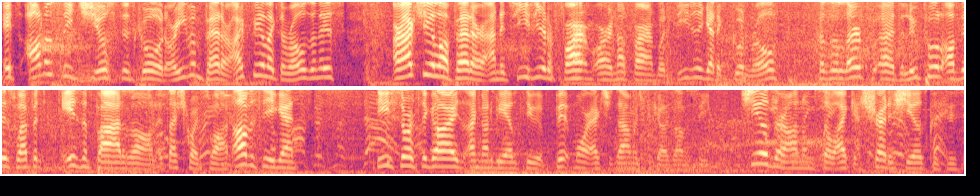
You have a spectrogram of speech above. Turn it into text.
it's honestly just as good or even better. I feel like the rolls on this are actually a lot better and it's easier to farm, or not farm, but it's easier to get a good roll because the, uh, the loot pool of this weapon isn't bad at all. It's actually quite smart. Obviously against these sorts of guys, I'm going to be able to do a bit more extra damage because obviously shields are on them, so I can shred his shields because this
